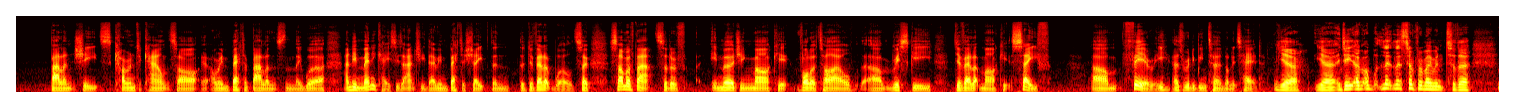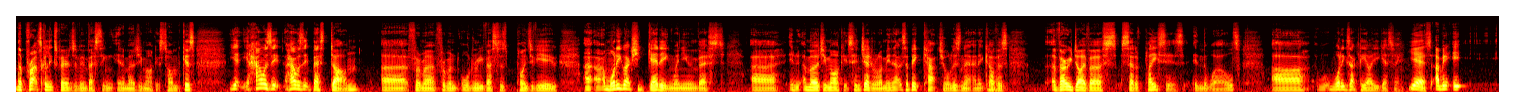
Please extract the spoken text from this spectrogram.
balance sheets, current accounts are are in better balance than they were, and in many cases, actually, they're in better shape than the developed world. So some of that sort of emerging market, volatile, uh, risky, developed market, safe um, theory has really been turned on its head. Yeah, yeah, indeed. Um, let, us turn for a moment to the the practical experience of investing in emerging markets, Tom. Because yeah, how is it how is it best done? Uh, from a from an ordinary investor's point of view, uh, and what are you actually getting when you invest uh, in emerging markets in general? I mean, that's a big catch-all, isn't it? And it covers yeah. a very diverse set of places in the world. Uh, what exactly are you getting? Yes, I mean it.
